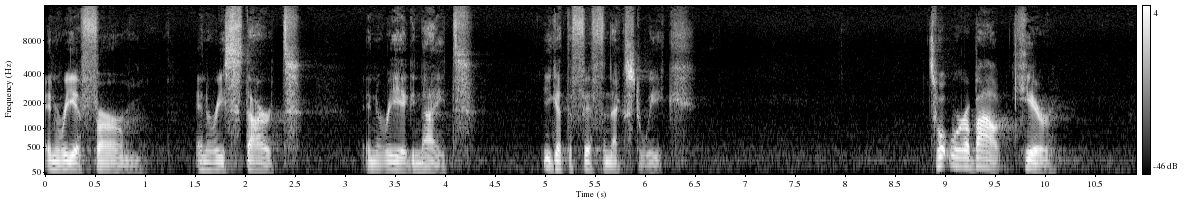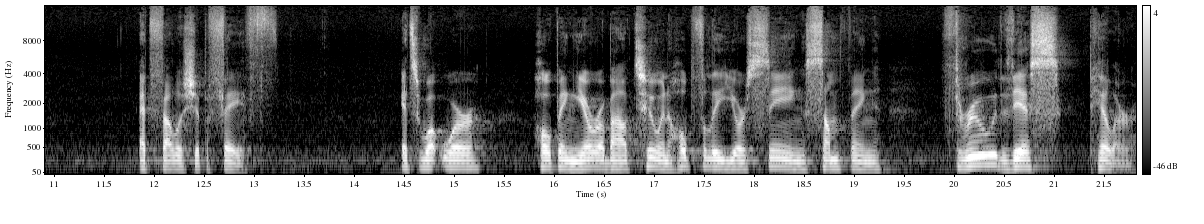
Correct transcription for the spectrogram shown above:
and reaffirm and restart and reignite. You get the fifth next week. It's what we're about here at Fellowship of Faith. It's what we're hoping you're about too, and hopefully you're seeing something through this pillar.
